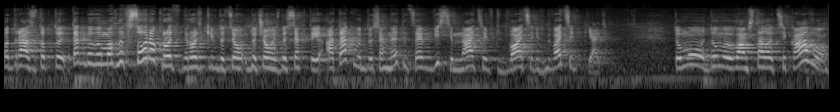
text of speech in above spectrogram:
одразу. Тобто, так би ви могли в 40 років до цього до чогось досягти, а так ви досягнете це в 18, в 20, в 25. Тому думаю, вам стало цікаво,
